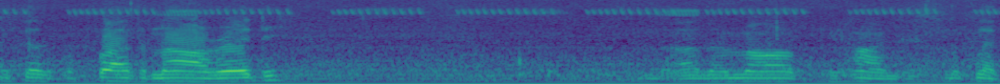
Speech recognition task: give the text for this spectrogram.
At the father now already. And the other male behind it. Look like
